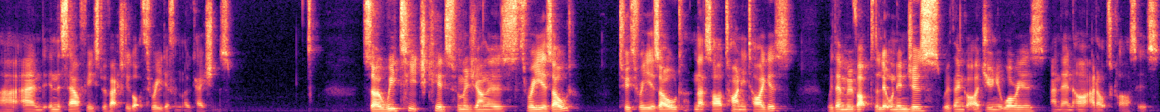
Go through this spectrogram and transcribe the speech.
Uh, and in the southeast, we've actually got three different locations. So we teach kids from as young as three years old, two, three years old, and that's our tiny tigers. We then move up to the little ninjas. We've then got our junior warriors and then our adults classes.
